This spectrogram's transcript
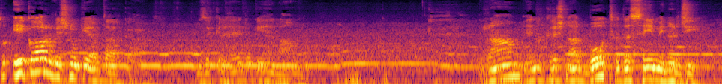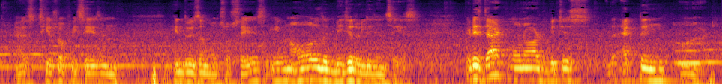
तो एक और विष्णु के अवतार का ज़िक्र है जो कि है Ram. Ram and Krishna are both the same energy as theosophy says and Hinduism also says even all the major religion says it is that monad which is the acting monad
